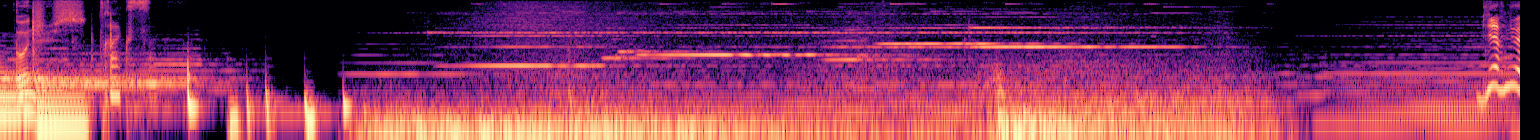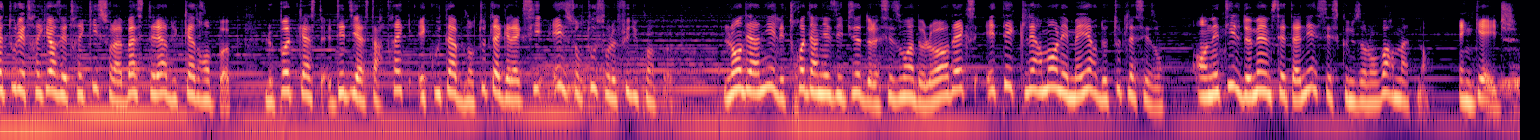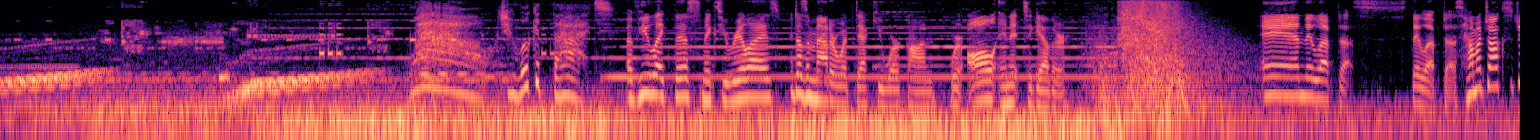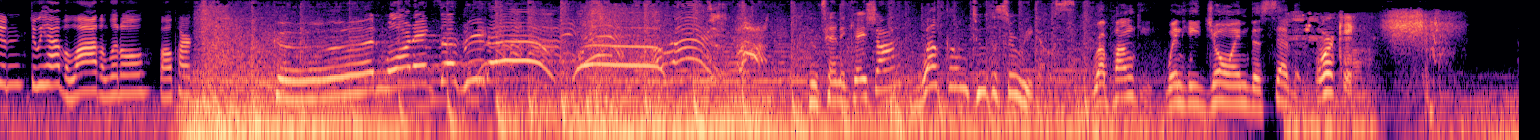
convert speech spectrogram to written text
Bonus. Trax. Bienvenue à tous les trekkers et trekkies sur la base stellaire du cadran pop, le podcast dédié à Star Trek, écoutable dans toute la galaxie et surtout sur le flux du coin pop. L'an dernier, les trois derniers épisodes de la saison 1 de Lower Decks étaient clairement les meilleurs de toute la saison. En est-il de même cette année? C'est ce que nous allons voir maintenant. Engage. Wow, would you look at that? A view like this makes you realize it doesn't matter what deck you work on, we're all in it together. And they left us. They left us. How much oxygen do we have? A lot, a little, ballpark? Good morning, Cerritos! All right! Lieutenant Kayshawn, welcome to the Cerritos. Rapungi when he joined the Seven. Working.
